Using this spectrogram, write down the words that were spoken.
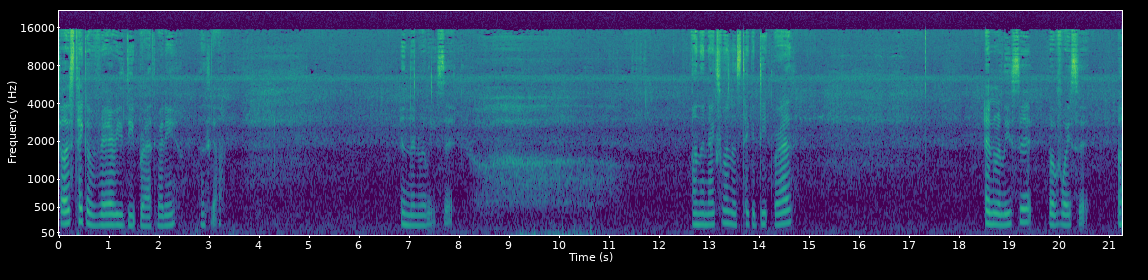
So let's take a very deep breath. Ready? Let's go. And then release it. On the next one, let's take a deep breath and release it, but voice it.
